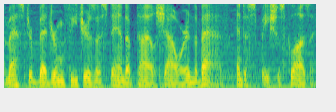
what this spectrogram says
The master bedroom features a stand up tile shower in the bath and a spacious closet.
